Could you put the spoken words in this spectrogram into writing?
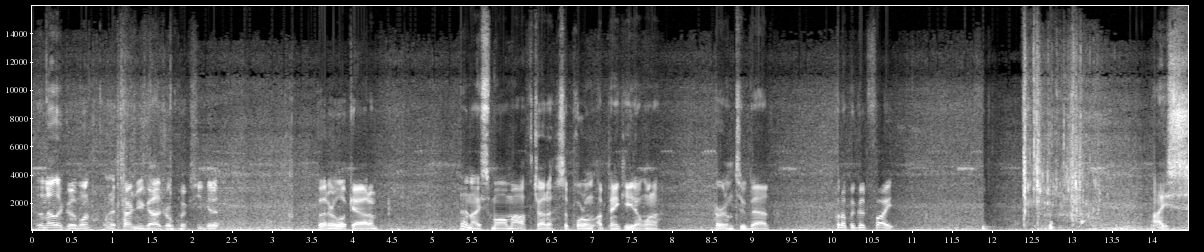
There's another good one. I'm gonna turn you guys real quick so you get a better look at them. A nice smallmouth. Try to support them a pinky. You don't want to hurt them too bad. Put up a good fight. Nice.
